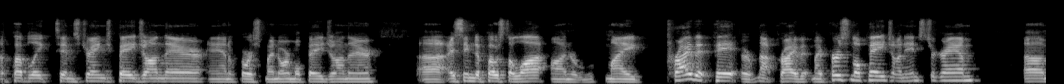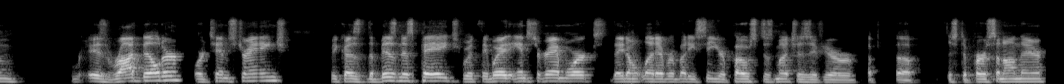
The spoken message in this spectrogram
a public Tim Strange page on there, and of course my normal page on there. Uh, I seem to post a lot on my private page, or not private, my personal page on Instagram um, is Rod Builder or Tim Strange, because the business page, with the way the Instagram works, they don't let everybody see your post as much as if you're a, a, just a person on there.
